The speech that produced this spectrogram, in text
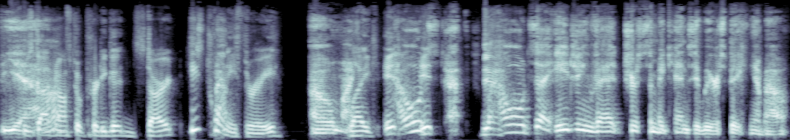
Yeah. who's gotten off to a pretty good start. He's 23. oh my. Like it, how old's it Yeah. how old's that aging vet Triston McKenzie we were speaking about?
